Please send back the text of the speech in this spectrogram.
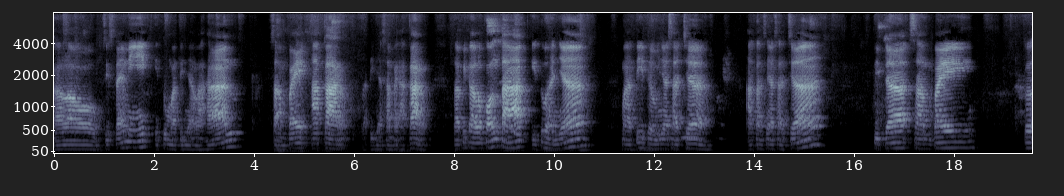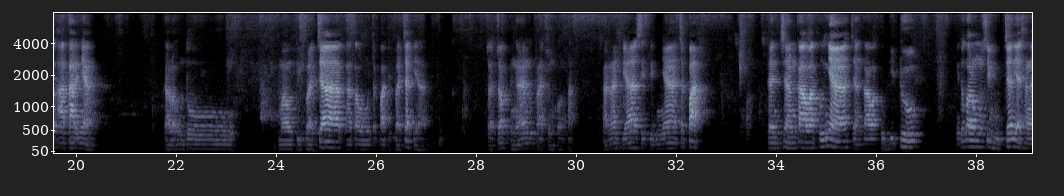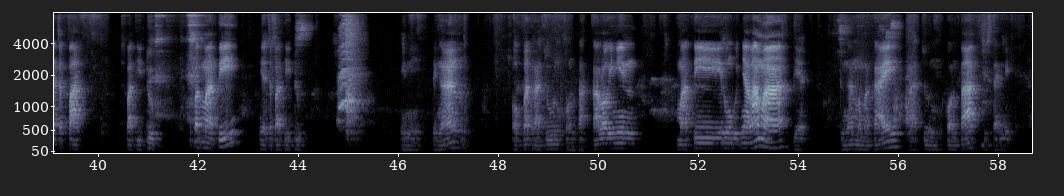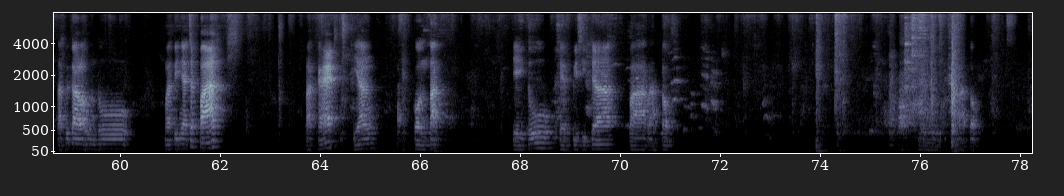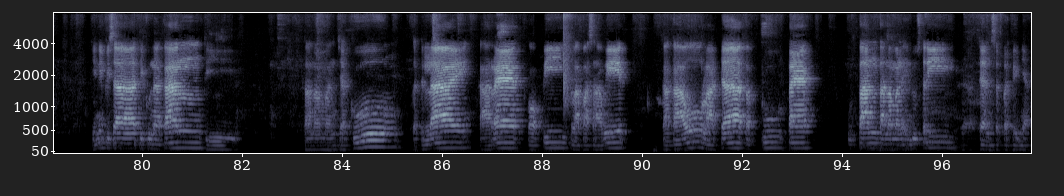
kalau sistemik itu matinya lahan sampai akar. Matinya sampai akar. Tapi kalau kontak itu hanya mati daunnya saja atasnya saja tidak sampai ke akarnya. Kalau untuk mau dibajak atau mau cepat dibajak ya cocok dengan racun kontak karena dia sistemnya cepat. Dan jangka waktunya jangka waktu hidup itu kalau musim hujan ya sangat cepat. Cepat hidup. Cepat mati ya cepat hidup. Ini dengan obat racun kontak. Kalau ingin mati rumputnya lama ya dengan memakai racun kontak sistemik. Tapi kalau untuk matinya cepat. Pakai yang kontak yaitu herbisida paratop ini bisa digunakan di tanaman jagung, kedelai, karet, kopi, kelapa sawit, kakao, lada, tebu, teh, hutan, tanaman industri, dan sebagainya.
